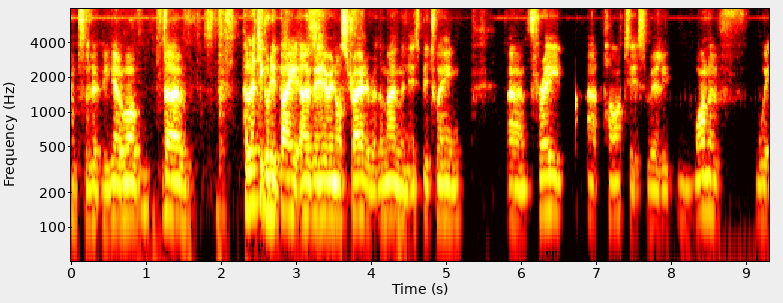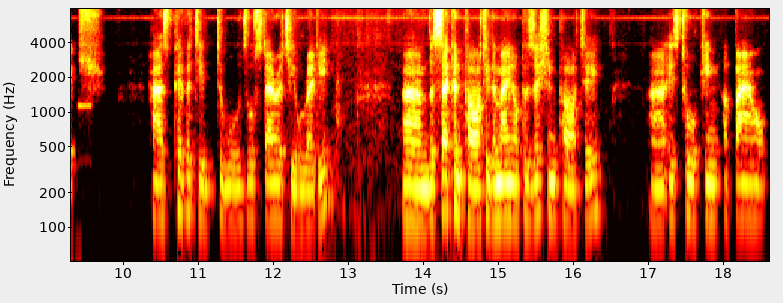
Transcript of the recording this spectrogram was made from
Absolutely. Yeah. Well, the political debate over here in Australia at the moment is between uh, three uh, parties, really. One of which has pivoted towards austerity already. Um, the second party, the main opposition party, uh, is talking about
